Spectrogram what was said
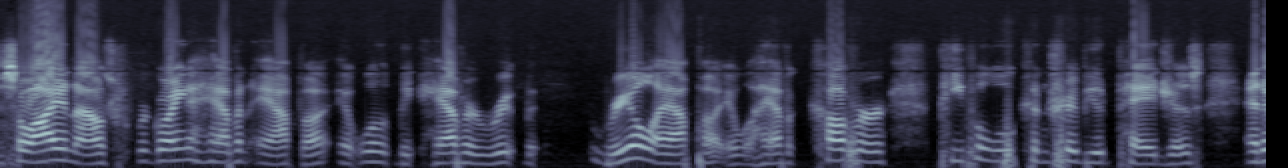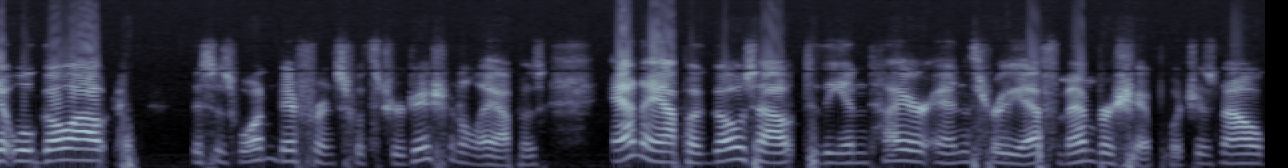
So I announced we're going to have an APA. It will be, have a re- real APA. It will have a cover. People will contribute pages, and it will go out. This is one difference with traditional APAs. NAPA goes out to the entire N3F membership, which is now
